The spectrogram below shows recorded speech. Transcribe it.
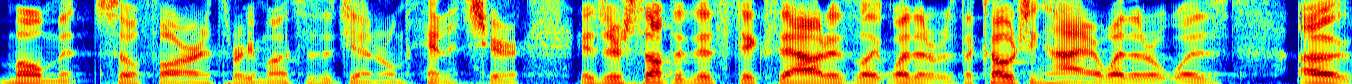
moment so far in three months as a general manager. Is there something that sticks out as like whether it was the coaching hire, whether it was a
